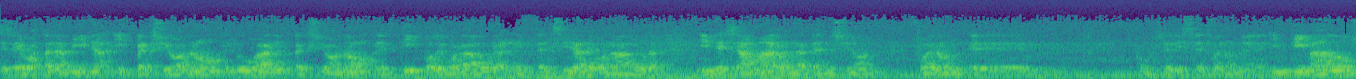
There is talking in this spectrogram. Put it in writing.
se llegó hasta la mina, inspeccionó el lugar, inspeccionó el tipo de voladuras, la intensidad de voladuras y les llamaron la atención, fueron, eh, como se dice, fueron eh, intimados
